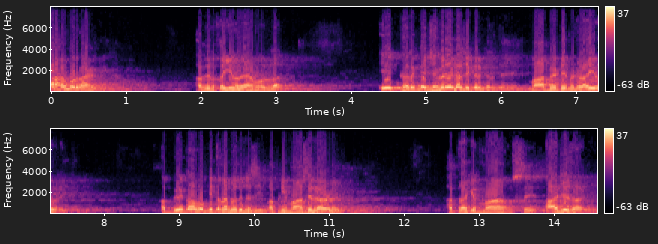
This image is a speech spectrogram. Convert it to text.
ارحم الراحمین۔ عبد القیم رحم اللہ ایک گھر کے جھگڑے کا ذکر کرتے ہیں، ماں بیٹے میں لڑائی ہو رہی۔ اب بیٹا وہ کتنا بد نصیب اپنی ماں سے لڑ رہے حتیٰ کہ ماں اس سے آجز آ گئی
